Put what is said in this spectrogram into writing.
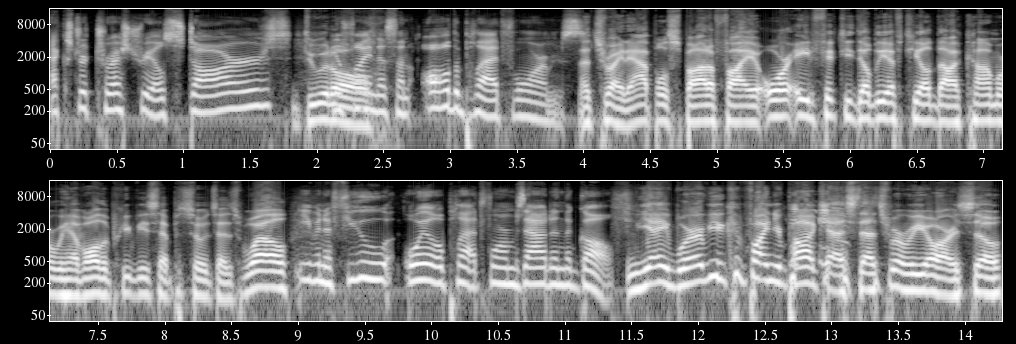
extraterrestrial stars. Do it You'll all. find us on all the platforms. That's right. Apple, Spotify, or 850WFTL.com, where we have all the previous episodes as well. Even a few oil platforms out in the Gulf. Yay, wherever you can find your podcast, that's where we are. So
